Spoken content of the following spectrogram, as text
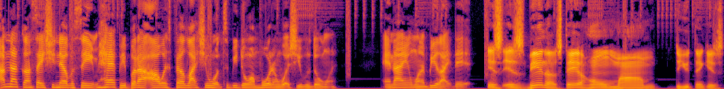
I'm not gonna say she never seemed happy, but I always felt like she wanted to be doing more than what she was doing, and I didn't want to be like that. is is being a stay at home mom? Do you think is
